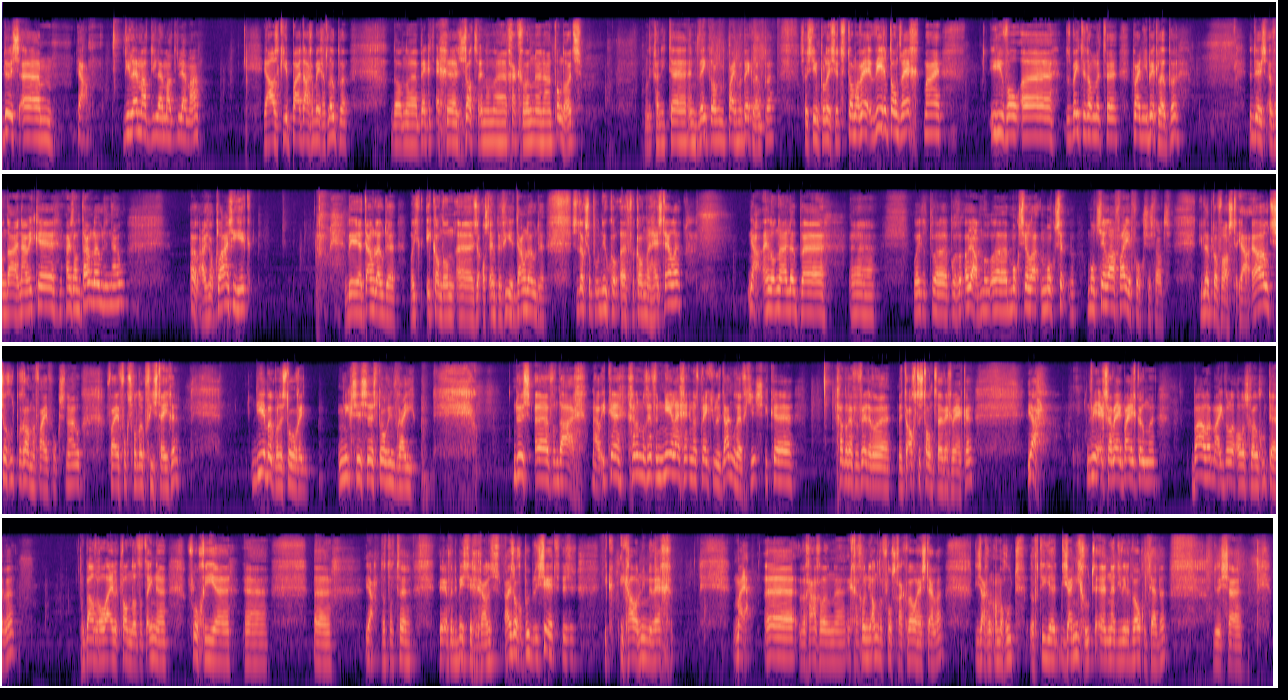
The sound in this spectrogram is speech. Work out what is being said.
Dus ehm, ja, dilemma, dilemma, dilemma. Ja, als ik hier een paar dagen mee ga lopen, dan eh, ben ik het echt eh, zat en dan eh, ga ik gewoon naar een tandarts. Want ik ga niet een week lang pijn in mijn bek lopen. Zo simpel is het. Dan maar weer, een tand weg. Maar in ieder geval, dat is beter dan met pijn in je bek lopen. Dus vandaar. Nou, ik, hij is aan het downloaden nou. Oh, hij is al klaar, zie ik. Weer downloaden. Want ik- kan dan eh, ze als mp4 downloaden. Zodat ik ze opnieuw kan, even kan eh, herstellen. Ja, en dan eh loop... eh, eh, hoe heet het? eh, oh ja, Mo- eh, Mozilla, Mozilla, Mozilla Firefox is dat. Die loopt al vast. Ja, oh, het is een goed programma, Firefox. Nou, Firefox valt ook vies tegen. Die hebben ook wel een storing. Niks is eh, storingvrij. Dus eh, vandaar. Nou, ik eh, ga hem nog even neerleggen en dan spreken jullie daar nog eventjes. Ik ga nog even verder met de achterstand wegwerken. Ja, weer extra werk bijgekomen. Balen, maar ik wil alles gewoon goed hebben. Ik baal er al eigenlijk van dat het ene vloggie... ja, dat dat eh, weer even de mist in gegaan is. Hij is al gepubliceerd, dus ik, ik haal hem niet meer weg. Maar ja, eh, we gaan gewoon, eh, ik ga gewoon die andere vlogs wel herstellen. Die zijn gewoon allemaal goed. Of die, die zijn niet goed en die wil ik wel goed hebben. Dus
